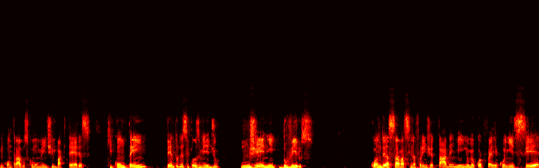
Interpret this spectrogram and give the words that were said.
encontrados comumente em bactérias, que contêm, dentro desse plasmídio, um gene do vírus. Quando essa vacina for injetada em mim, o meu corpo vai reconhecer,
